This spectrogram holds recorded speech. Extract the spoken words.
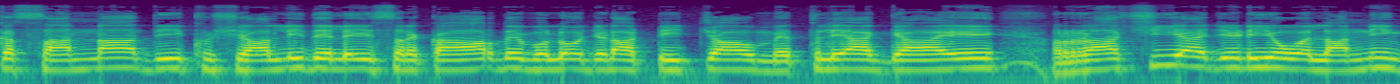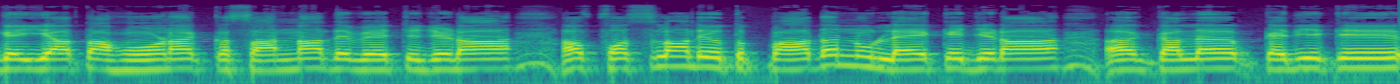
ਕਿਸਾਨਾਂ ਦੀ ਖੁਸ਼ਹਾਲੀ ਦੇ ਲਈ ਸਰਕਾਰ ਦੇ ਵੱਲੋਂ ਜਿਹੜਾ ਟੀਚਾ ਉਹ ਮਿੱਥ ਲਿਆ ਗਿਆ ਏ। ਰਾਸ਼ੀ ਆ ਜਿਹੜੀ ਉਹ ਐਲਾਨੀ ਗਈ ਆ, ਤਾਂ ਹੁਣ ਕਿਸਾਨਾਂ ਦੇ ਵਿੱਚ ਜਿਹੜਾ ਫਸਲਾਂ ਦੇ ਉਤਪਾਦਨ ਨੂੰ ਲੈ ਕੇ ਜਿਹੜਾ ਗੱਲ ਕਹਿ ਦਈਏ ਕਿ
